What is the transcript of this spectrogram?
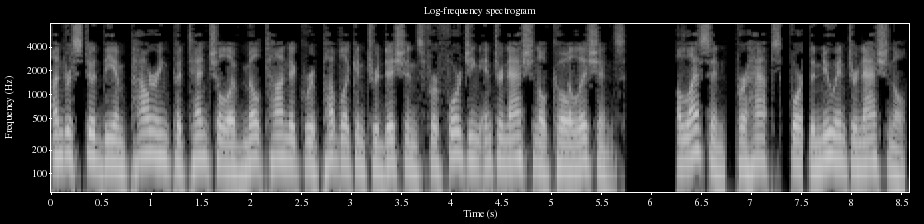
understood the empowering potential of Miltonic republican traditions for forging international coalitions a lesson, perhaps, for the new international.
